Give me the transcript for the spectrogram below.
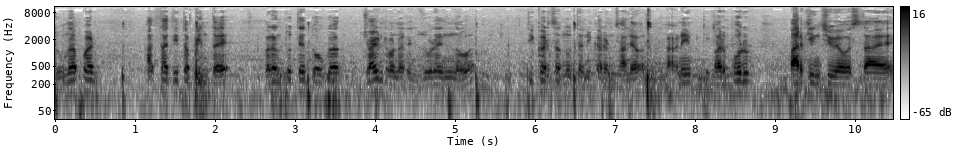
जुनं पण आता तिथं भिंत आहे. परंतु ते दोघं जॉईंट होणार आहे जुळ्यां नवं. तिकडचं नूतनीकरण झाल्यावर. आणि भरपूर पार्किंगची व्यवस्था आहे.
